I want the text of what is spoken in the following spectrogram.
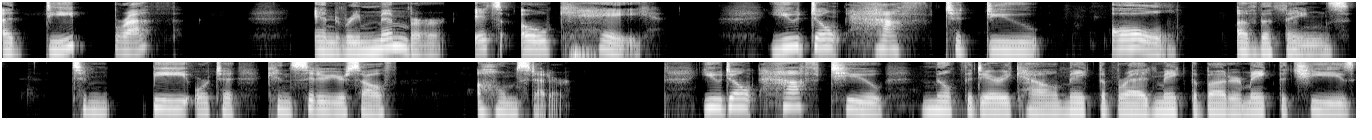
a deep breath and remember, it's okay. You don't have to do all of the things to be or to consider yourself a homesteader. You don't have to milk the dairy cow, make the bread, make the butter, make the cheese,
